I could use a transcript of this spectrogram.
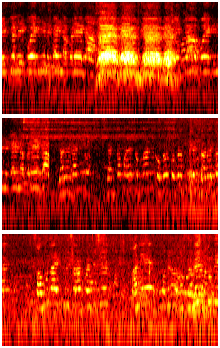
इसके लिए कोई एक दिन कहना पडेगा इस काम को एक दिन कहना पडेगा या ठिकाणी ज्यांच्या पाया चपला आणि डोक्यावर पदर असलेले काढायचं आहे. सामुदायिक असेल आणि वीर स्तुती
